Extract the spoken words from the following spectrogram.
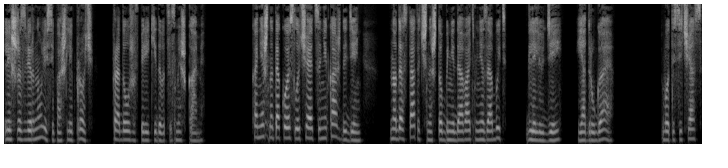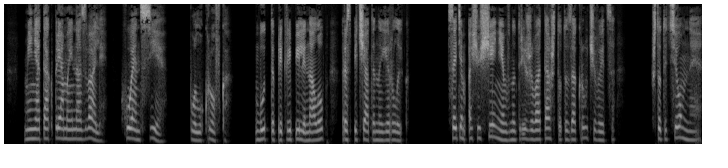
лишь развернулись и пошли прочь, продолжив перекидываться с мешками. Конечно, такое случается не каждый день, но достаточно, чтобы не давать мне забыть. Для людей я другая. Вот и сейчас меня так прямо и назвали — Хуэн Сие, полукровка. Будто прикрепили на лоб распечатанный ярлык. С этим ощущением внутри живота что-то закручивается, что-то темное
